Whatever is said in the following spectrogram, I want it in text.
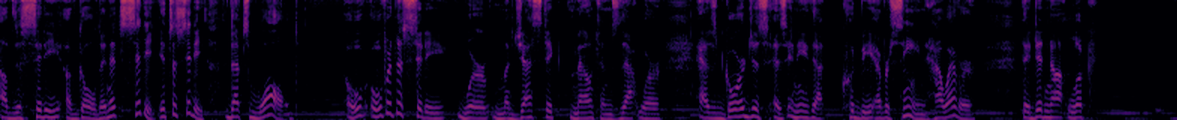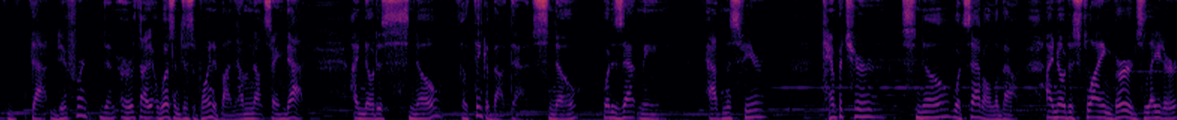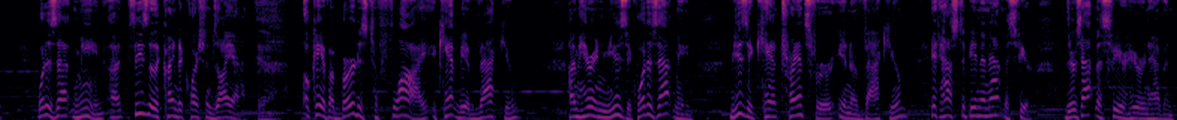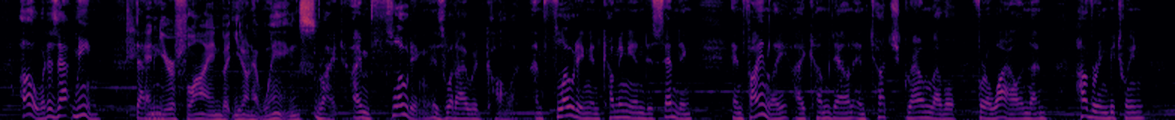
of the city of gold. And it's city, it's a city that's walled. O- over the city were majestic mountains that were as gorgeous as any that could be ever seen. However, they did not look that different than Earth. I wasn't disappointed by that. I'm not saying that. I noticed snow. So think about that. Snow. What does that mean? Atmosphere? Temperature? Snow? What's that all about? I noticed flying birds later. What does that mean? Uh, these are the kind of questions I ask. Yeah. Okay, if a bird is to fly, it can't be a vacuum. I'm hearing music. What does that mean? Music can't transfer in a vacuum. It has to be in an atmosphere. There's atmosphere here in heaven. Oh, what does that mean? That and you're flying, but you don't have wings. Right. I'm floating, is what I would call it. I'm floating and coming in, descending. And finally, I come down and touch ground level for a while, and I'm hovering between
